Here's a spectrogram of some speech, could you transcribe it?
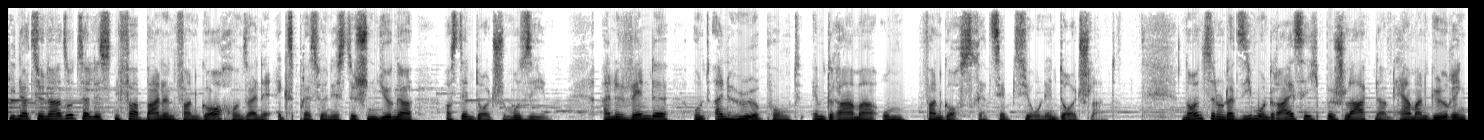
Die Nationalsozialisten verbannen Van Gogh und seine expressionistischen Jünger aus den deutschen Museen. Eine Wende und ein Höhepunkt im Drama um Van Goghs Rezeption in Deutschland. 1937 beschlagnahmt Hermann Göring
